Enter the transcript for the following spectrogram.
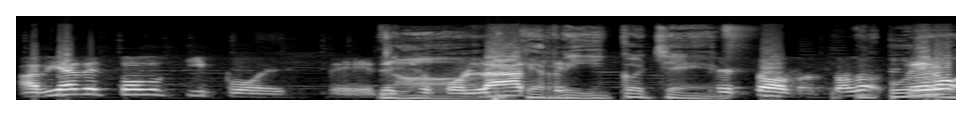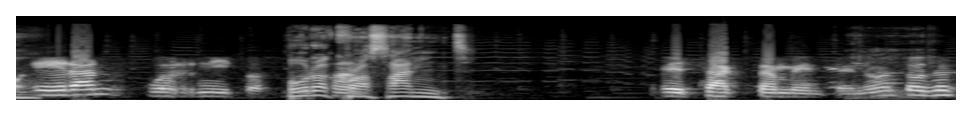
había de todo tipo, este, de No, chocolate, Qué rico, chef. de todo, todo, Puro- pero eran cuernitos. Puro croissant. Exactamente, ¿no? Entonces,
